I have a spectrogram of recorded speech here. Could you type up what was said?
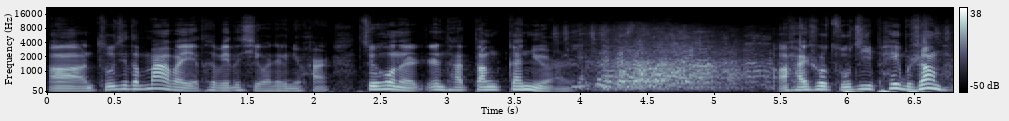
啊，足迹的爸爸也特别的喜欢这个女孩。最后呢，认她当干女儿啊，还说足迹配不上她。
